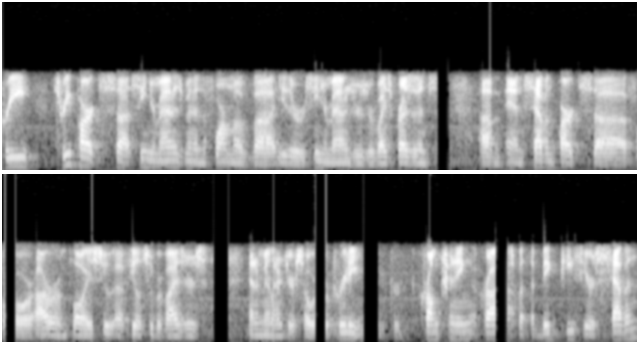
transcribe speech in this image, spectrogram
three three parts uh, senior management in the form of uh, either senior managers or vice presidents, um, and seven parts uh, for our employees, su- uh, field supervisors, and a manager. So we're really functioning across, but the big piece here is seven.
